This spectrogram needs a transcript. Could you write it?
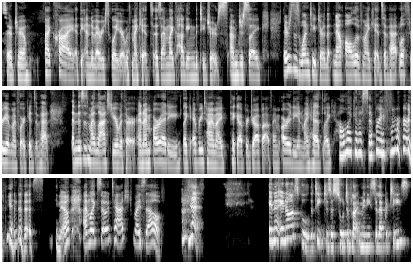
So true. I cry at the end of every school year with my kids as I'm like hugging the teachers. I'm just like, there's this one teacher that now all of my kids have had, well, three of my four kids have had. And this is my last year with her. And I'm already like, every time I pick up or drop off, I'm already in my head, like, how am I going to separate from her at the end of this? You know, I'm like so attached myself. Yes. In, in our school, the teachers are sort of like mini celebrities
